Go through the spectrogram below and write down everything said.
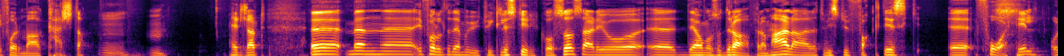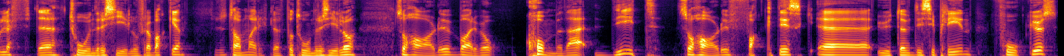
i form av cash, da. Mm. Helt klart. Eh, men eh, i forhold til det med å utvikle styrke også, så er det jo eh, det han også drar fram her, er at hvis du faktisk får til å løfte 200 kilo fra bakken, hvis du tar markløft på 200 kilo, så har du bare ved å komme deg dit, så har du faktisk utøvd disiplin, fokus,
